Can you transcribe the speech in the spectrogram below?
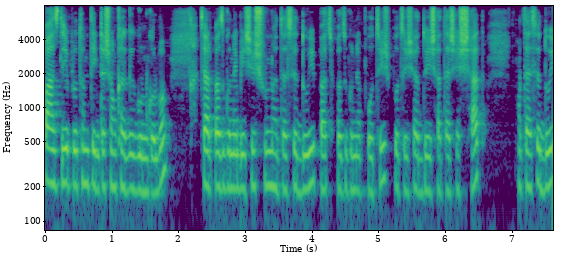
পাঁচ দিয়ে প্রথম তিনটা সংখ্যাকে গুণ করব। চার পাঁচ গুণে বিশের শূন্য, হাতে আছে দুই, পাঁচ পাঁচ গুণে পঁচিশ পঁচিশ আর দুই সাতাশের সাত, হাতে আছে দুই,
